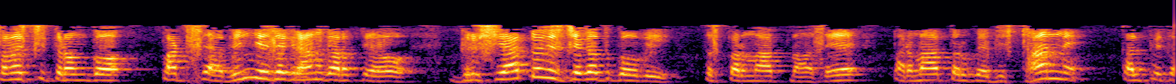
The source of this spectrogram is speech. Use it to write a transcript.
समस्त चित्रों को पट से अभिन्न जैसे ग्रहण करते हो। दृश्यात्मक इस जगत को भी उस परमात्मा से परमात्मा रूप अधिष्ठान में कल्पित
